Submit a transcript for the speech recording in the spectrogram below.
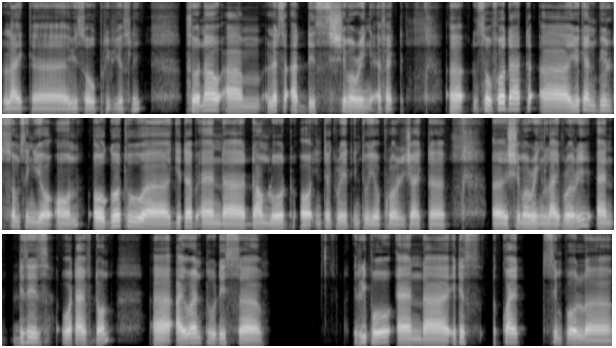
like uh, we saw previously. So now um, let's add this shimmering effect. Uh, so for that uh, you can build something your own or go to uh, GitHub and download or integrate into your project shimmering library and this is what I've done. I went to this repo and uh, it is a quite simple uh,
